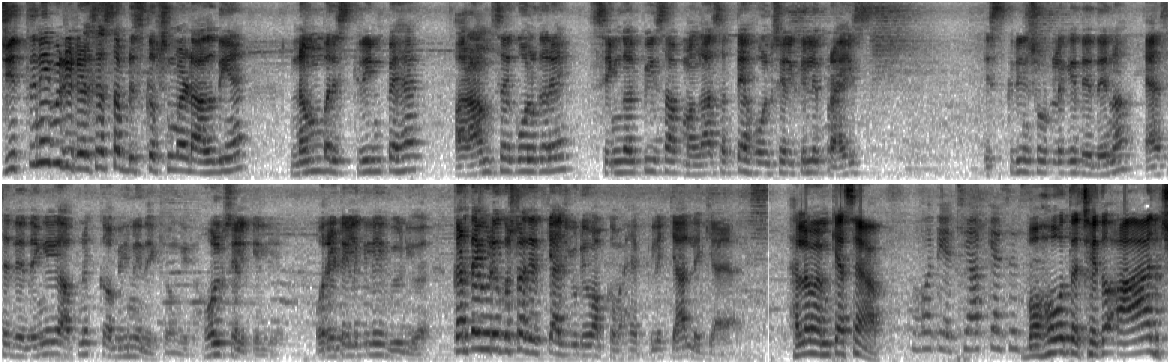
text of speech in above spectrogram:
जितनी भी डिटेल्स है, सब डिस्क्रिप्शन में डाल दिए नंबर स्क्रीन पे है आराम से कॉल करें। सिंगल पीस आप मंगा सकते हैं। होलसेल के लिए प्राइस स्क्रीनशॉट लेके दे देना। ऐसे दे देंगे आपने कभी नहीं देखे होंगे। होलसेल के लिए और रिटेल के लिए वीडियो है। करते हैं वीडियो को स्टार्ट देखिए आज वीडियो आपका भाई आपके लिए क्या लेके आया है। हेलो मैम कैसे हैं आप? बहुत ही अच्छी आप कैसे? बहुत अच्छे। तो आज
